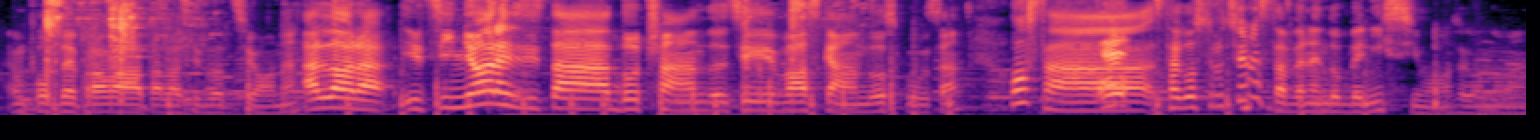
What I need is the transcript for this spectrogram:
è un po' depravata la situazione. Allora, il signore si sta docciando, si vascando, scusa. Oh, sta, eh. sta costruzione sta avvenendo benissimo, secondo me.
